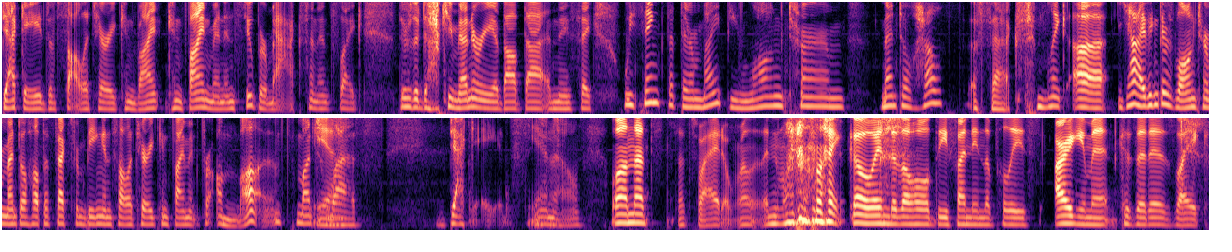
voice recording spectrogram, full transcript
decades of solitary confi- confinement in supermax. And it's like there's a documentary about that, and they say we think that there might be long term mental health effects. I'm like, uh, yeah, I think there's long term mental health effects from being in solitary confinement for a month, much yeah. less decades, yeah. you know. Well, and that's that's why I don't really didn't want to like go into the whole defunding the police argument because it is like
